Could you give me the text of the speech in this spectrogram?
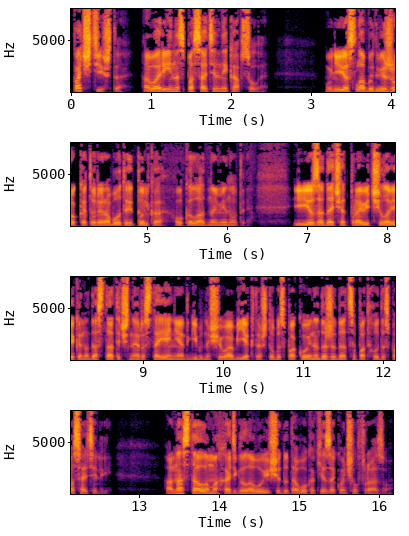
Почти что. Аварийно-спасательной капсулы. У нее слабый движок, который работает только около одной минуты. Ее задача — отправить человека на достаточное расстояние от гибнущего объекта, чтобы спокойно дожидаться подхода спасателей. Она стала махать головой еще до того, как я закончил фразу.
